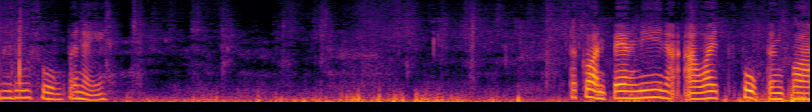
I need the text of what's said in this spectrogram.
ไม่รู้สูงไปไหน แต่ก่อนแปลงนี้นะเอาไว้ปลูกแตงกวา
